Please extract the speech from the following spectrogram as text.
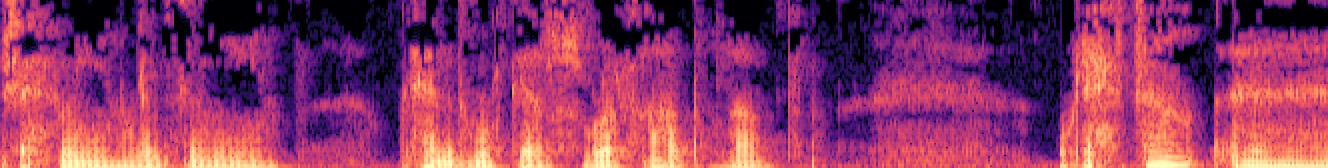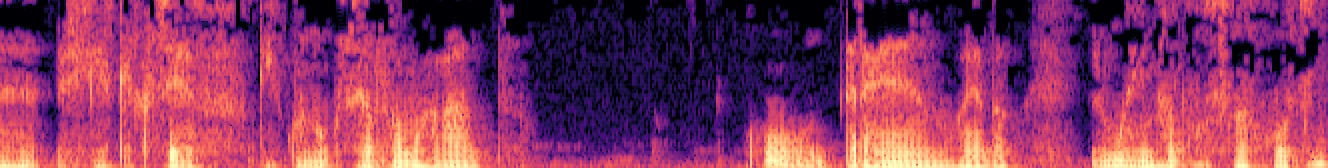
مشحمين ولا متنين ولا عندهم الكرش ولا الفغاط ولا ولا حتى آه، جهة الكتاف كيكونوا كتافهم عراض والدرعان وهذا. المهم هاد الوصفة خوتي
